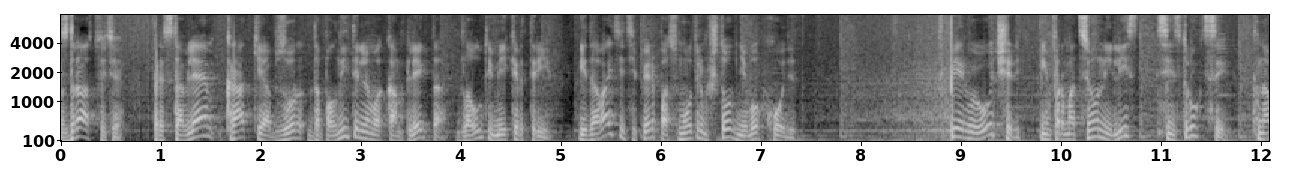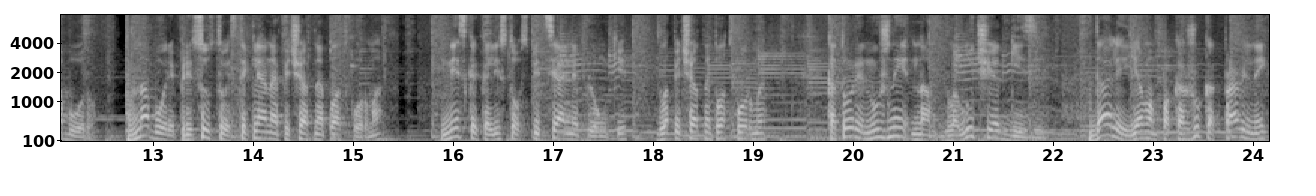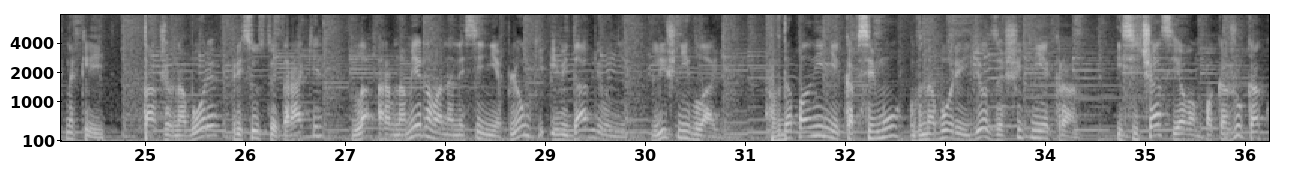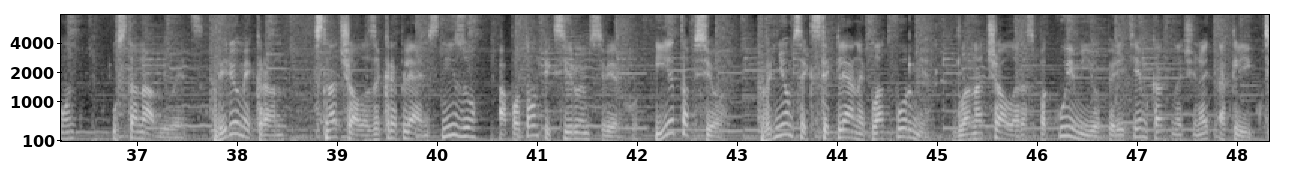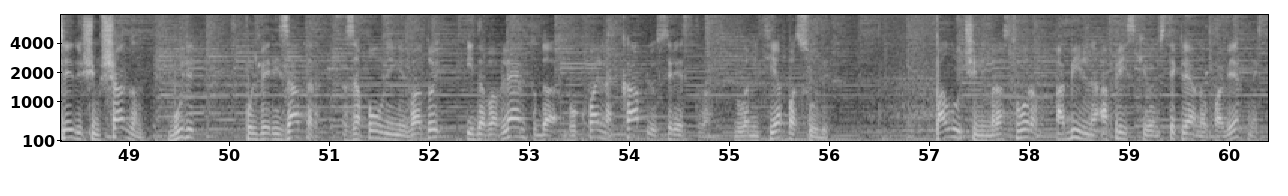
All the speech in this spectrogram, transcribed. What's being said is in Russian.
Здравствуйте! Представляем краткий обзор дополнительного комплекта для Ultimaker 3. И давайте теперь посмотрим, что в него входит. В первую очередь информационный лист с инструкцией к набору. В наборе присутствует стеклянная печатная платформа, несколько листов специальной пленки для печатной платформы, которые нужны нам для лучшей адгезии. Далее я вам покажу, как правильно их наклеить. Также в наборе присутствует ракель для равномерного нанесения пленки и выдавливания лишней влаги. В дополнение ко всему в наборе идет защитный экран. И сейчас я вам покажу, как он устанавливается. Берем экран, сначала закрепляем снизу, а потом фиксируем сверху. И это все. Вернемся к стеклянной платформе. Для начала распакуем ее перед тем, как начинать оклейку. Следующим шагом будет пульверизатор, заполненный водой и добавляем туда буквально каплю средства для мытья посуды. Полученным раствором обильно опрыскиваем стеклянную поверхность,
